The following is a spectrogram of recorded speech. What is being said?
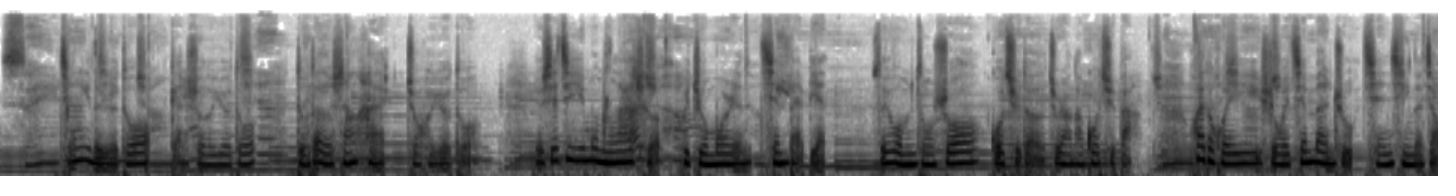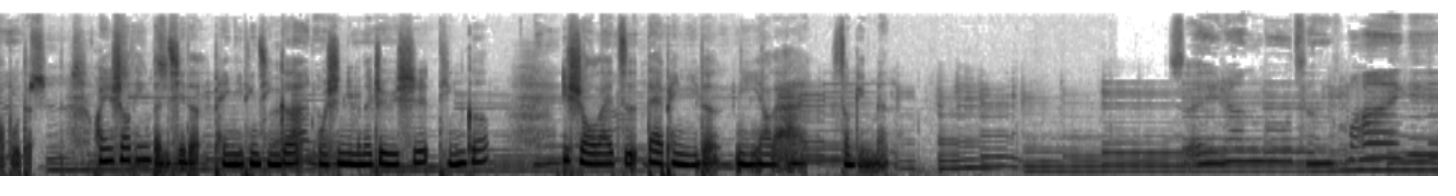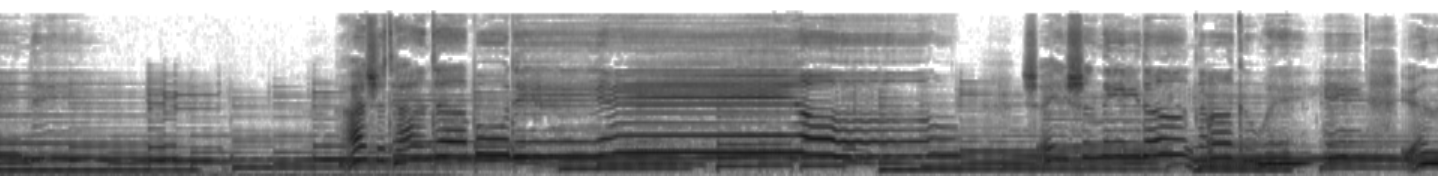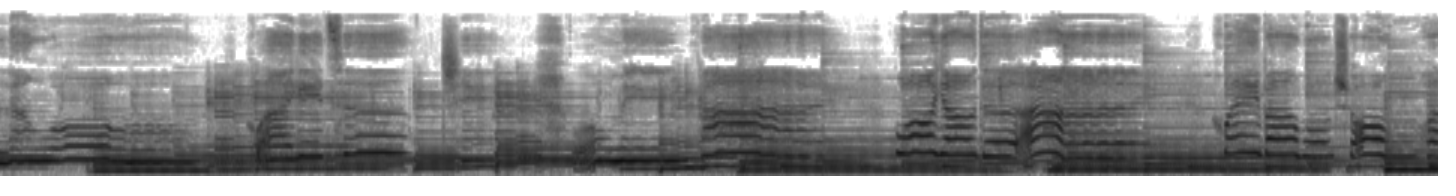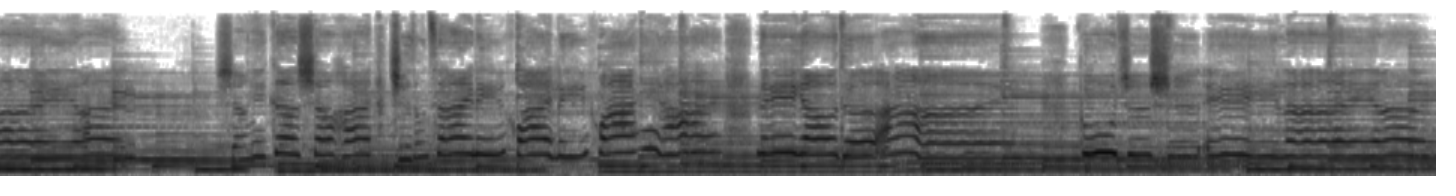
经历的越多，感受的越多，得到的伤害就会越多。有些记忆莫名拉扯，会折磨人千百遍。所以我们总说，过去的就让它过去吧。坏的回忆是会牵绊住前行的脚步的。欢迎收听本期的陪你听情歌，我是你们的治愈师听歌。一首来自戴佩妮的《你要的爱》送给你们。还是忐忑不定。只是依赖，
